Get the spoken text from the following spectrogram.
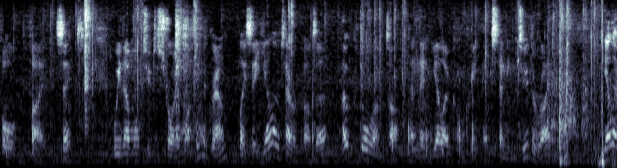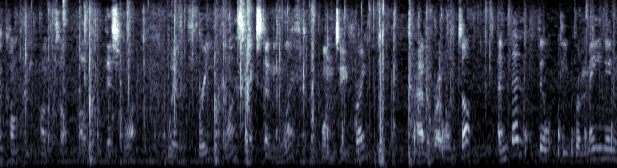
four, five, six. We then want to destroy a block in the ground, place a yellow terracotta, oak door on top, and then yellow concrete extending to the right. Yellow concrete on top of this block with three glass extending left. One, two, three. Add a row on top, and then fill the remaining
